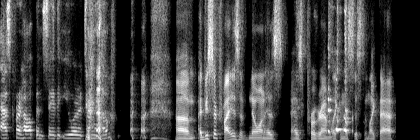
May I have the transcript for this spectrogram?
ask for help and say that you are attending help? Um, I'd be surprised if no one has has programmed like an assistant like that.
